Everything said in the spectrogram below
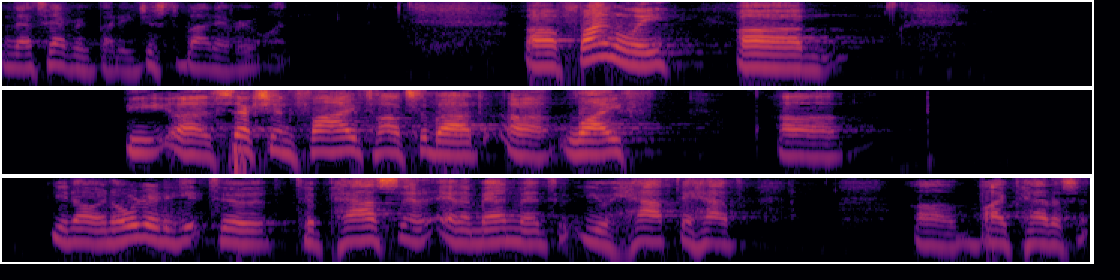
And that's everybody, just about everyone. Uh, finally, um, the uh, section five talks about uh, life, uh, you know, in order to get to, to pass an, an amendment, you have to have uh, bipartisan,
